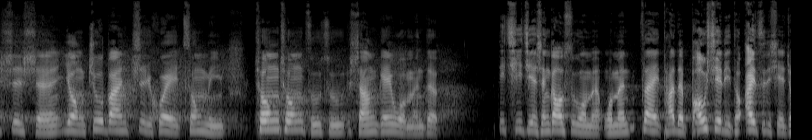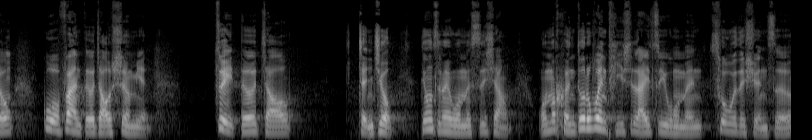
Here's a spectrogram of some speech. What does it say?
是神用诸般智慧聪明。充充足足赏给我们的。第七节，神告诉我们，我们在他的宝血里头，爱子的血中，过犯得着赦免，罪得着拯救。弟兄姊妹，我们思想，我们很多的问题是来自于我们错误的选择，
